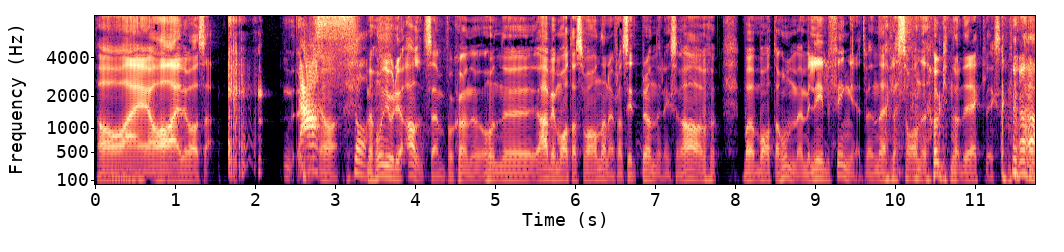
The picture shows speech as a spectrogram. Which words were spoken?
ja, nej, ja, det var så här. Ja. Asså. Men hon gjorde ju allt sen på sjön. Hon, eh, ja, vi matade svanarna från sittbrunnen liksom. Ja, vad matade hon med? Med lillfingret. Men den där jävla svanen högg nog direkt liksom.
